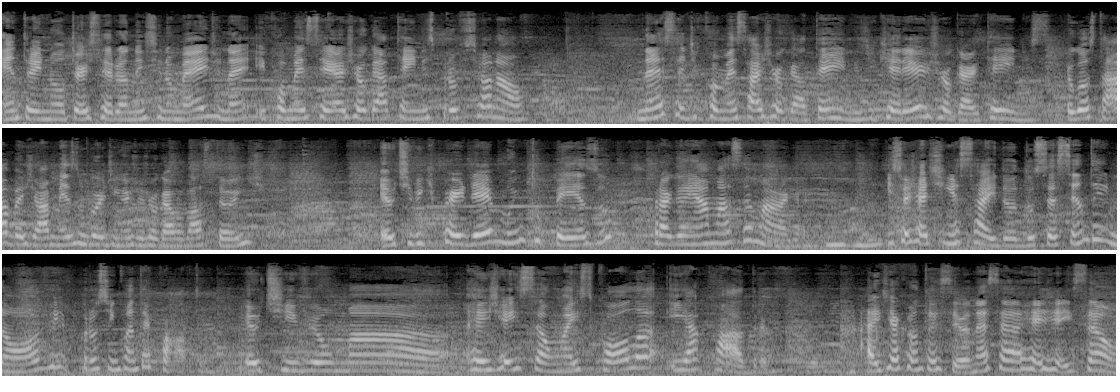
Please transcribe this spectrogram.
entrei no terceiro ano do ensino médio, né? E comecei a jogar tênis profissional. Nessa de começar a jogar tênis, de querer jogar tênis, eu gostava já, mesmo gordinho eu já jogava bastante. Eu tive que perder muito peso para ganhar massa magra. Isso eu já tinha saído do 69 para o 54. Eu tive uma rejeição à escola e à quadra. Aí o que aconteceu? Nessa rejeição,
